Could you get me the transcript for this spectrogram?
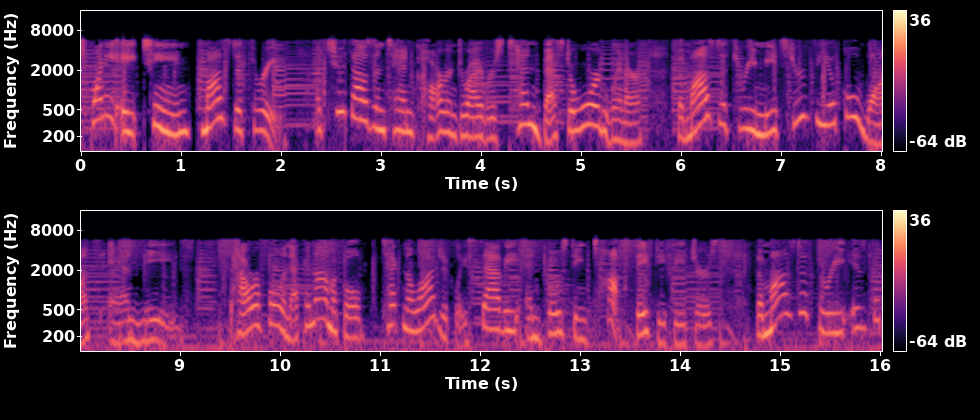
2018 Mazda 3. A 2010 Car and Driver's 10 Best Award winner, the Mazda 3 meets your vehicle wants and needs. Powerful and economical, technologically savvy, and boasting top safety features, the Mazda 3 is the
